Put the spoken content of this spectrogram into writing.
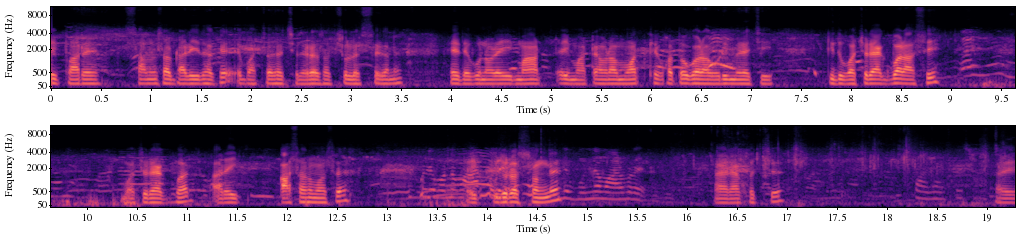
এই পারে, সামনে সব দাঁড়িয়ে থাকে, এই বাচ্চাদের ছেলেরা সব চলে এসছে এখানে। এই দেখুন আর এই মাঠ, এই মাঠে আমরা মদ খেয়ে কত ঘোরাঘুরি মেরেছি, কিন্তু বছরে একবার আসি। বছরে একবার, আর এই আষাঢ় মাসে এই পুজোটার সঙ্গে আর এক হচ্ছে। এই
